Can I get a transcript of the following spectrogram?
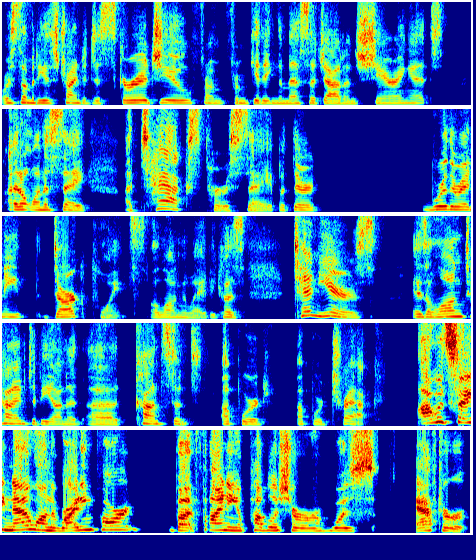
or somebody is trying to discourage you from from getting the message out and sharing it? I don't want to say attacks per se, but there were there any dark points along the way because 10 years is a long time to be on a, a constant upward upward track. I would say no on the writing part, but finding a publisher was after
